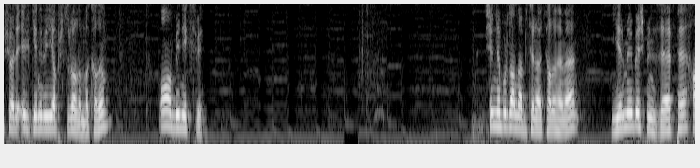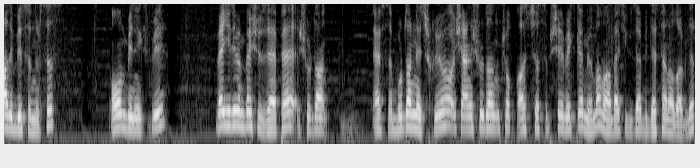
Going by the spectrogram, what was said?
Şöyle ilkini bir yapıştıralım bakalım. 10.000 XP. Şimdi buradan da bir tane açalım hemen. 25.000 ZP. Hadi bir sınırsız. 10.000 XP. Ve 7500 ZP. Şuradan Efse buradan ne çıkıyor? Yani şuradan çok açıkçası bir şey beklemiyorum ama belki güzel bir desen olabilir.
